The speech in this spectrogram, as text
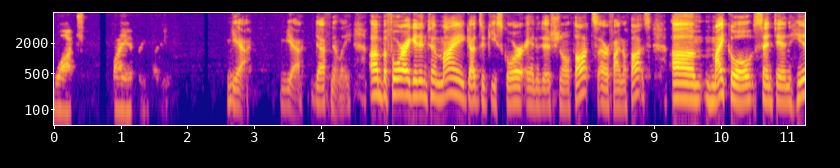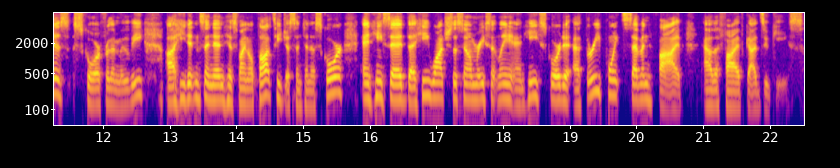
watched by everybody. Yeah, yeah, definitely. Um, before I get into my Godzooky score and additional thoughts or final thoughts, um, Michael sent in his score for the movie. Uh, he didn't send in his final thoughts; he just sent in a score, and he said that he watched the film recently and he scored it a three point seven five out of five Godzookys.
